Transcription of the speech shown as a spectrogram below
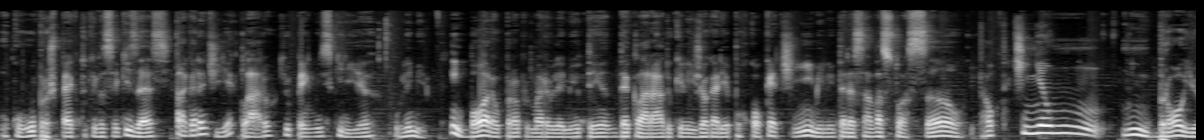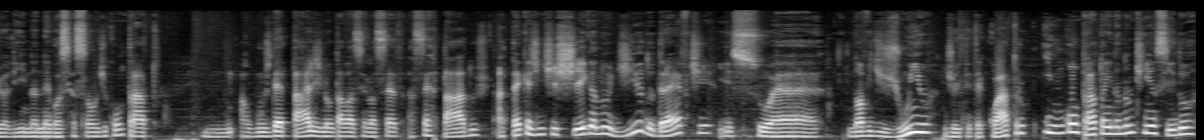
ou com o prospecto que você quisesse, para garantir, é claro, que o Penguins queria o Lemieux. Embora o próprio Mario Lemieux tenha declarado que ele jogaria por qualquer time, não interessava a situação e tal, tinha um, um ali na negociação de contrato alguns detalhes não estavam sendo acertados, até que a gente chega no dia do draft, isso é 9 de junho de 84, e um contrato ainda não tinha sido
